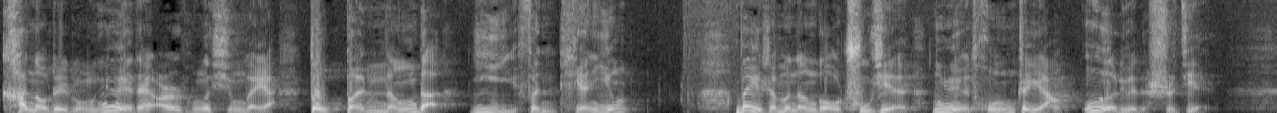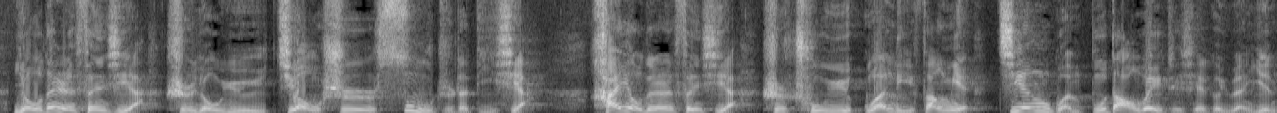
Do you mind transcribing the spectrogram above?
看到这种虐待儿童的行为啊，都本能的义愤填膺。为什么能够出现虐童这样恶劣的事件？有的人分析啊，是由于教师素质的低下；还有的人分析啊，是出于管理方面监管不到位这些个原因。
